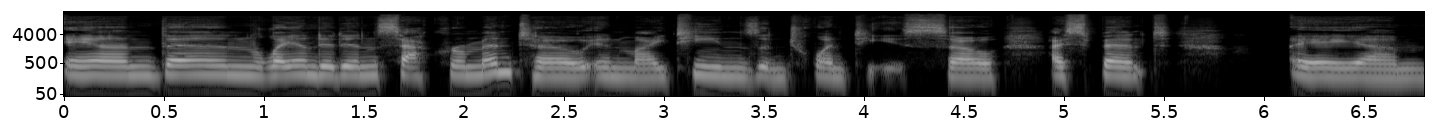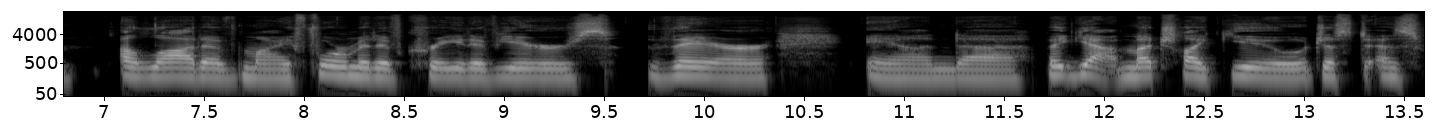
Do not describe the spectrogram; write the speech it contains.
and then landed in Sacramento in my teens and 20s. So I spent a um, a lot of my formative creative years there and uh but yeah much like you just as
